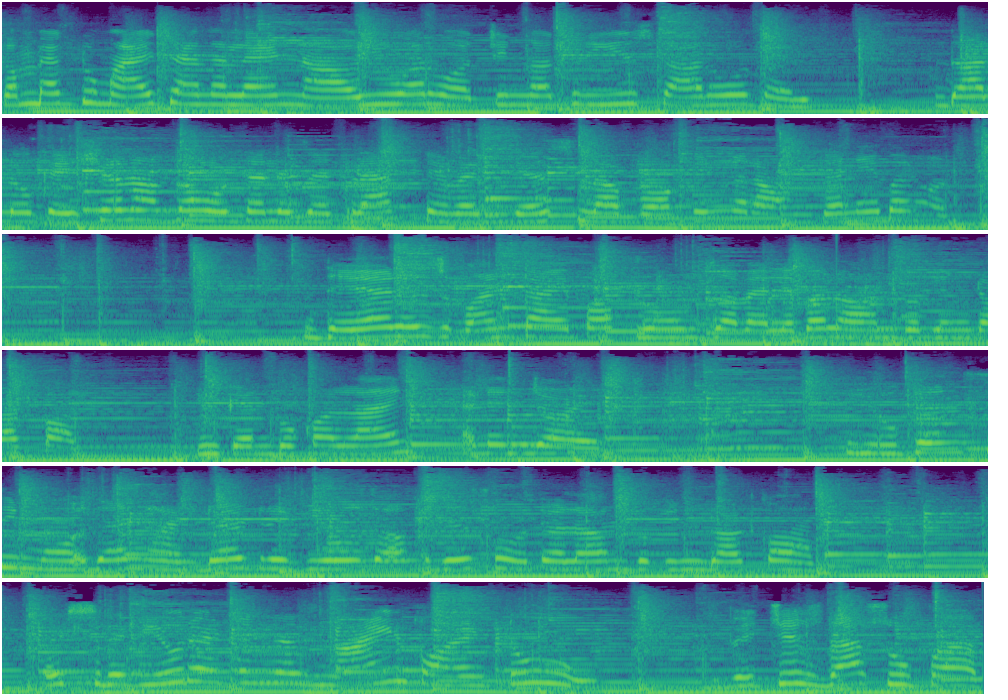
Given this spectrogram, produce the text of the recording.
welcome back to my channel and now you are watching a 3 star hotel. The location of the hotel is attractive and guests love walking around the neighborhood. There is one type of rooms available on booking.com. You can book online and enjoy it. You can see more than 100 reviews of this hotel on booking.com. Its review rating is 9.2 which is the superb.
